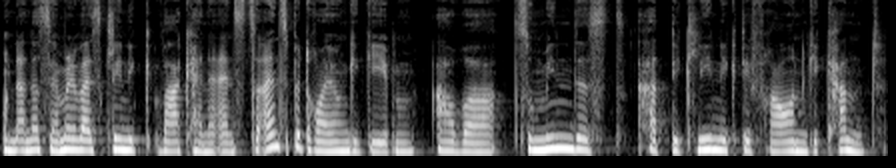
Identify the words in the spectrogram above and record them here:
Und an der Semmelweis Klinik war keine 1 zu 1 Betreuung gegeben, aber zumindest hat die Klinik die Frauen gekannt.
